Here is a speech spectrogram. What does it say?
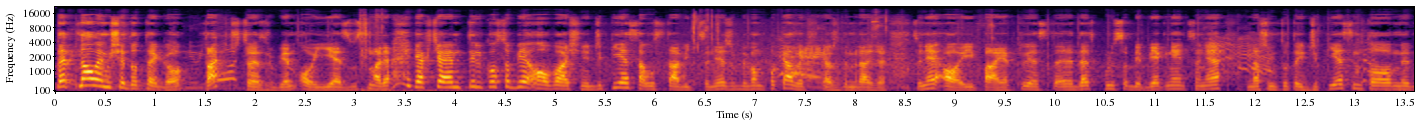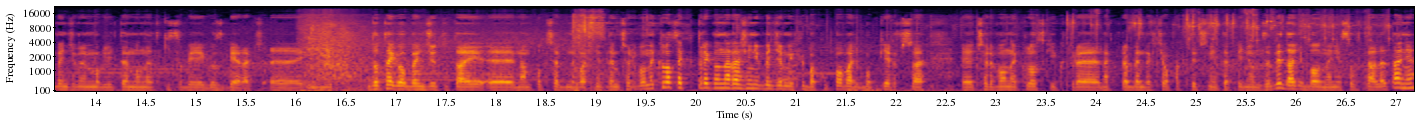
Tepnąłem się do tego, tak? Czy co ja zrobiłem? O Jezus Maria, ja chciałem tylko sobie, o właśnie, GPS-a ustawić, co nie? Żeby wam pokazać w każdym razie, co nie? O i pa, jak tu jest e, Deadpool sobie biegnie, co nie? Naszym tutaj GPS-em, to my będziemy mogli te monetki sobie jego zbierać e, i do tego będzie tutaj e, nam potrzebny właśnie ten czerwony klocek, którego na razie nie będziemy chyba kupować, bo pierwsze czerwone klocki, które, na które będę chciał faktycznie te pieniądze wydać, bo one nie są wcale tanie,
